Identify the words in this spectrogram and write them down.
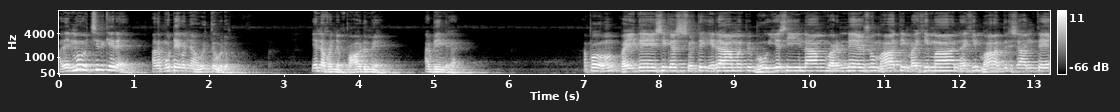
அதை என்னமோ வச்சிருக்கிறேன் அந்த மூட்டையை கொஞ்சம் அழுத்து விடும். என்ன கொஞ்சம் பாடுமே அப்படிங்கிறார். அப்போது வைதேசிக ஸ்ருதி இராமபி பூயசீனாம் வர்ணேஷு மாதி மகிமா நகி மாதிருஷாந்தே.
